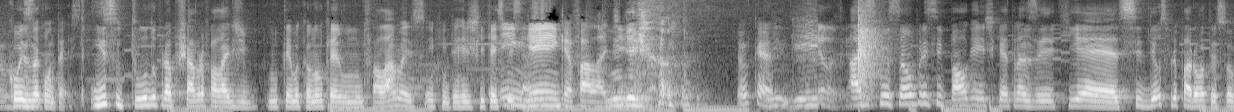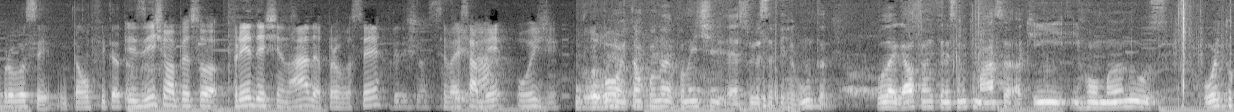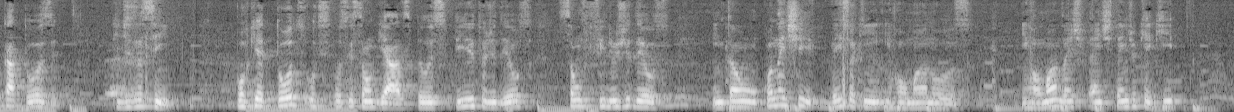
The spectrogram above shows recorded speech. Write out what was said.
coisas acontecem. Isso tudo para puxar para falar de um tema que eu não quero muito falar, mas enfim, tem gente que quer especialista. Ninguém quer falar disso. Ninguém quer. Eu quero. Ninguém. A discussão principal que a gente quer trazer aqui é se Deus preparou uma pessoa para você. Então fica. Existe uma pessoa predestinada para você? Você vai saber hoje. Bom, então quando, quando a gente é, surge essa pergunta, o legal tem uma referência muito massa aqui em, em Romanos 8,14, que diz assim: Porque todos os, os que são guiados pelo Espírito de Deus são filhos de Deus. Então, quando a gente vê isso aqui em Romanos, em Romanos, a gente, a gente entende o que? Que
